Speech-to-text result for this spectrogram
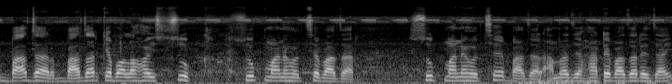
বাজার, বাজারকে বলা হয় সুক সুক মানে হচ্ছে বাজার। সুক মানে হচ্ছে বাজার। আমরা যে হাটে, বাজারে যাই,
